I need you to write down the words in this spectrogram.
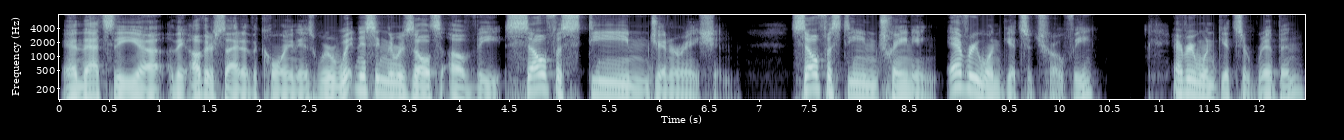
And that's the uh, the other side of the coin is we're witnessing the results of the self-esteem generation. Self-esteem training. Everyone gets a trophy. Everyone gets a ribbon.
